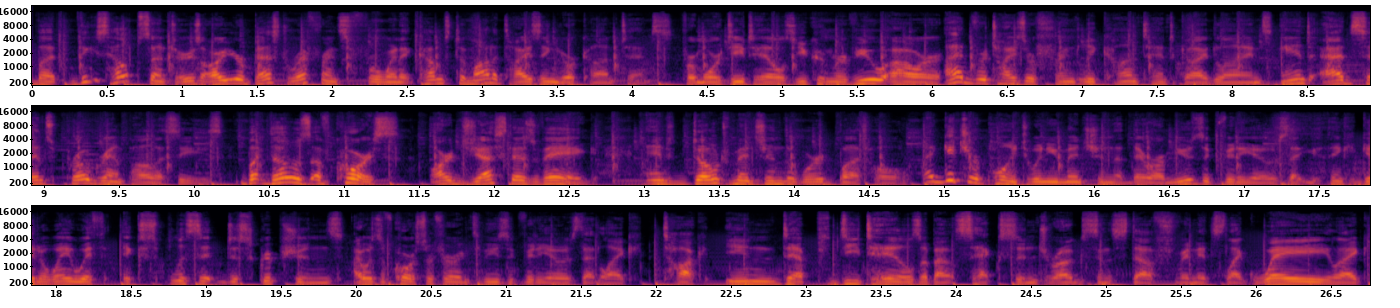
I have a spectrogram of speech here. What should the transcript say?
but these help centers are your best reference for when it comes to monetizing your contents. For more details, you can review our advertiser-friendly content guidelines and AdSense program policies. But those, of course, are just as vague, and don't mention the word butthole. I get your point when you mention that there are music videos that you think get away with explicit descriptions. I was of course referring to music videos that like talk in-depth details about sex and drugs and stuff, and it's like way like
